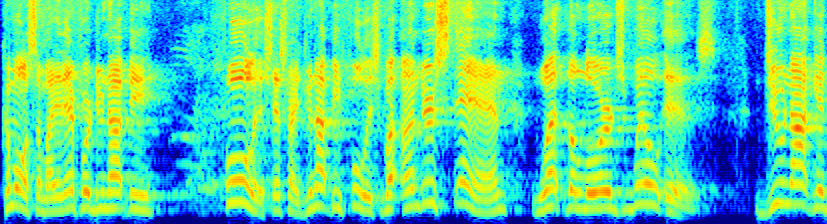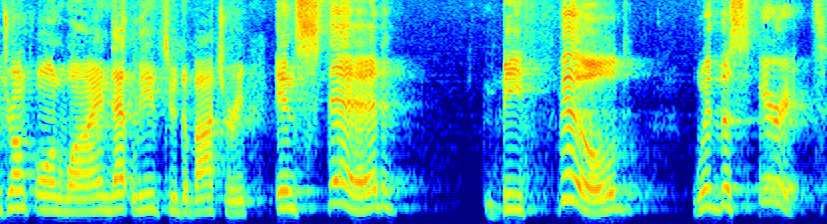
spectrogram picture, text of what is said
come on, somebody, therefore, do not be foolish. foolish. That's right. Do not be foolish, but understand what the Lord's will is. Do not get drunk on wine, that leads to debauchery. Instead, be filled with the Spirit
